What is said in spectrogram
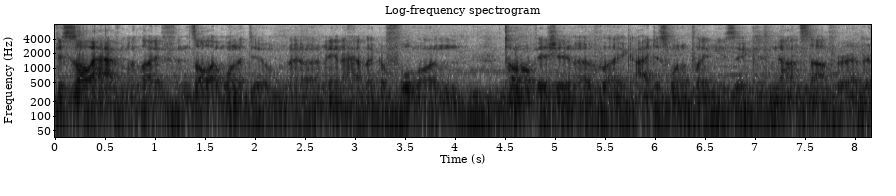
this is all I have in my life and it's all I want to do. You know what I mean? I have like a full on tunnel vision of like, I just want to play music nonstop forever.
